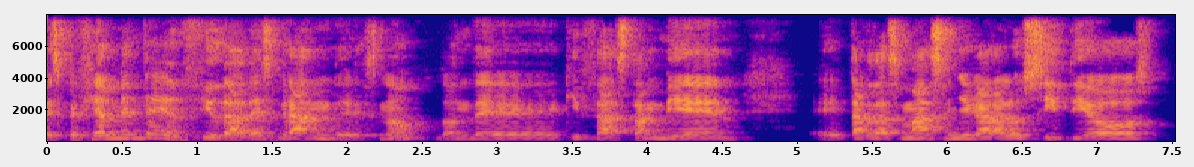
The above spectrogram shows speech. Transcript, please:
especialmente en ciudades grandes, ¿no? Donde quizás también eh, tardas más en llegar a los sitios,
